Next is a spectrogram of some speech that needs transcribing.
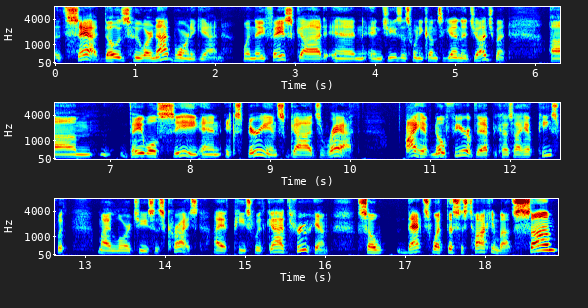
It's sad, those who are not born again when they face God and, and Jesus when he comes again in judgment, um, they will see and experience God's wrath. I have no fear of that because I have peace with my Lord Jesus Christ. I have peace with God through him. So that's what this is talking about. Some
